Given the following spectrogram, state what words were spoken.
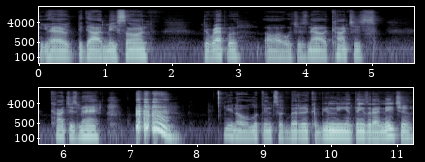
You have the guy Mysonne, the rapper, uh, which is now a conscious, conscious man. you know, looking to better the community and things of that nature.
